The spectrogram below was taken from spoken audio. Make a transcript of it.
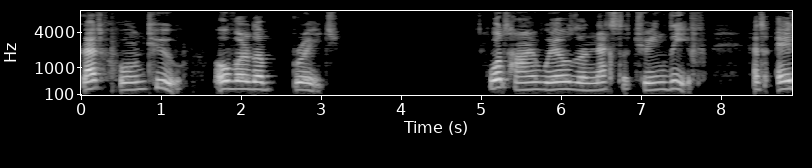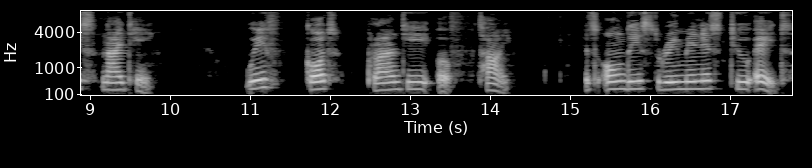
Platform two. Over the bridge. What time will the next train leave? At eight nineteen. We've got plenty of time. It's only three minutes to eight.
